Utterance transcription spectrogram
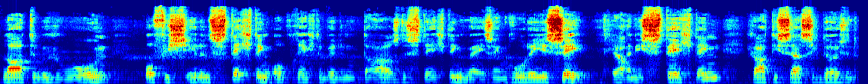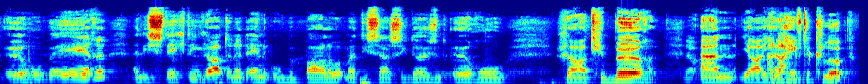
laten we gewoon officieel een stichting oprichten bij de notaris. De stichting Wij zijn Rode JC. Ja. En die stichting gaat die 60.000 euro beheren. En die stichting gaat dan uiteindelijk ook bepalen wat met die 60.000 euro gaat gebeuren. Ja. En ja, En daar heeft de club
